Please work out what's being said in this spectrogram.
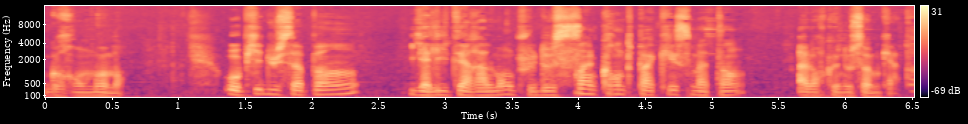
grand moment. Au pied du sapin, il y a littéralement plus de 50 paquets ce matin, alors que nous sommes 4.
